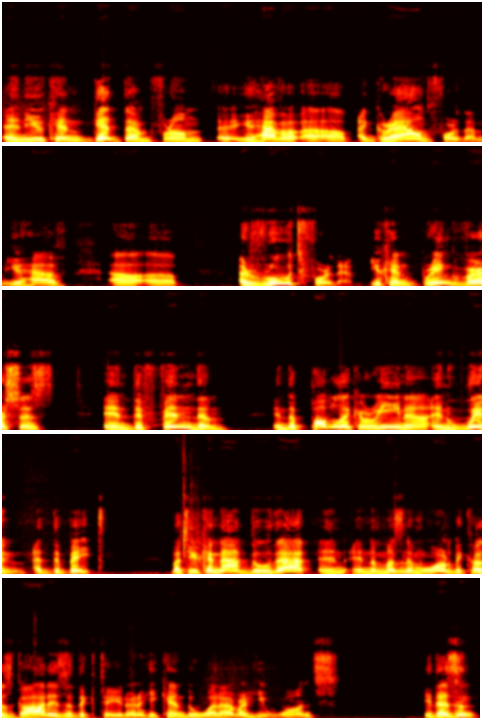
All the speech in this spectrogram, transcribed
and you can get them from uh, you have a, a, a, ground for them. You have uh, a root for them. You can bring verses and defend them in the public arena and win a debate. But you cannot do that in, in the muslim world because god is a dictator. He can do whatever he wants. He doesn't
